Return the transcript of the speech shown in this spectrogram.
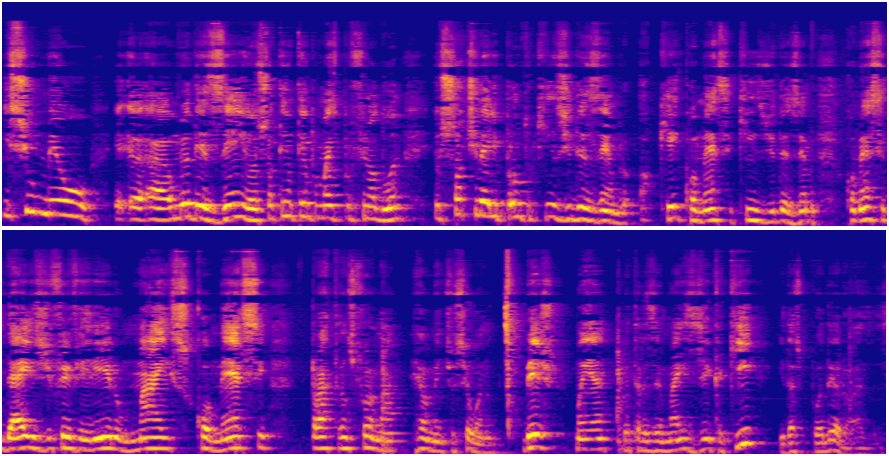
E se o meu, uh, o meu desenho, eu só tenho tempo mais para o final do ano, eu só tiver ele pronto 15 de dezembro. Ok, comece 15 de dezembro, comece 10 de fevereiro, mas comece para transformar realmente o seu ano. Beijo, amanhã vou trazer mais dica aqui e das poderosas.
